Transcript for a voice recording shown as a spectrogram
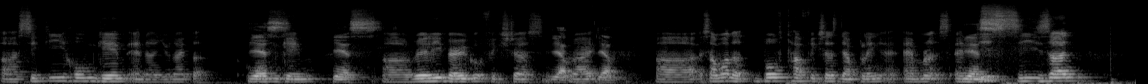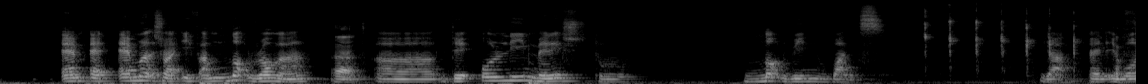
a City home game and a United Yes. home game, Yes. uh, really very good fixtures, Yep. right? Yep. Uh, some of the both tough fixtures they're playing at Emirates, and Yes. this season, em- at Emirates, right? If I'm not wrong, ah, Uh, uh, they only managed to not win once. Yeah, and it The was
